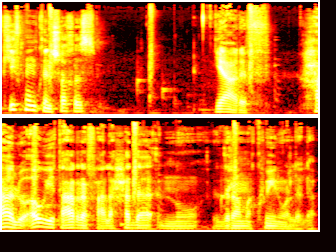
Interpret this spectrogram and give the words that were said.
كيف ممكن شخص يعرف حاله أو يتعرف على حدا إنه drama queen ولا لا.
